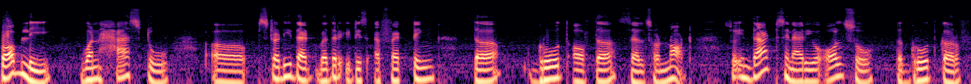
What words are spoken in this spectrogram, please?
probably one has to uh, study that whether it is affecting the growth of the cells or not. So in that scenario also the growth curve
